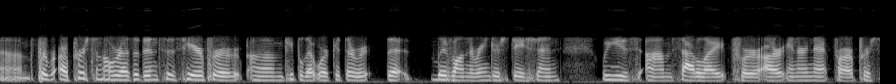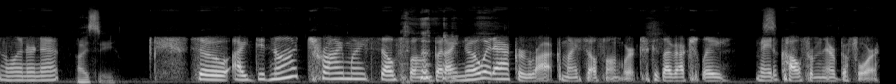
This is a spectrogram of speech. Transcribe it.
um, for our personal residences here. For um, people that work at the that live on the ranger station, we use um, satellite for our internet, for our personal internet. I see. So I did not try my cell phone, but I know at Acker Rock my cell phone works because I've actually made a call from there before.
